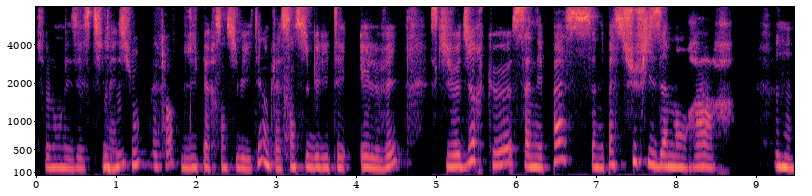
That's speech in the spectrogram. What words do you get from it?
selon les estimations, mhm. l'hypersensibilité, donc la sensibilité élevée, ce qui veut dire que ça n'est pas, ça pas suffisamment rare mhm.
